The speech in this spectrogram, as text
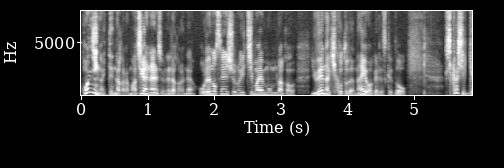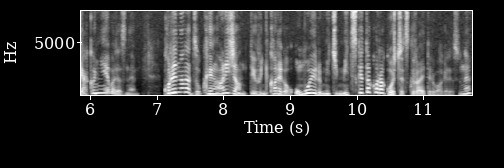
本人が言ってんだから間違いないですよね。だからね俺の先週の1万円もなんか言えなきことではないわけですけどしかし逆に言えばですねこれなら続編ありじゃんっていうふうに彼が思える道見つけたからこうして作られてるわけですね。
